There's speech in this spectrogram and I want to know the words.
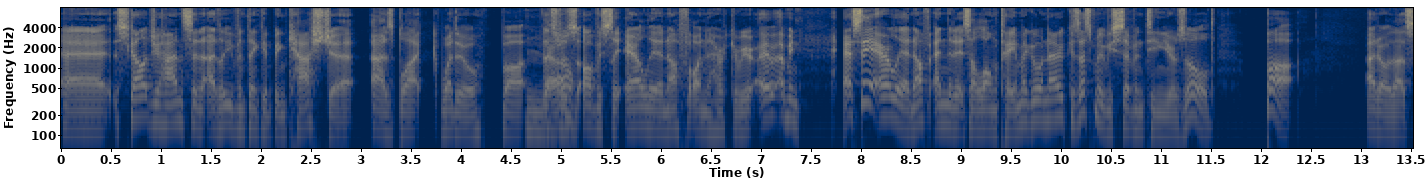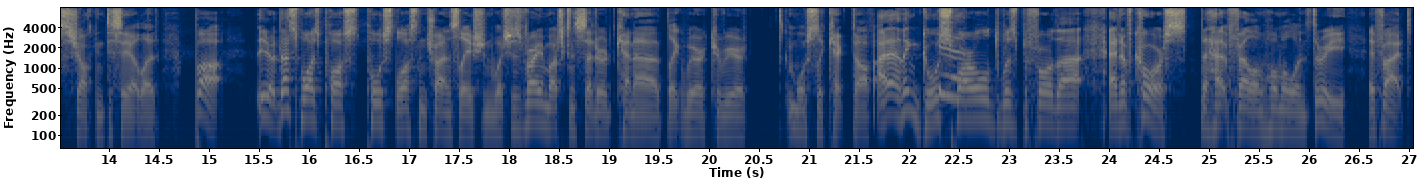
Uh, Scarlett Johansson, I don't even think had been cast yet as Black Widow, but this was obviously early enough on her career. I, I mean, I say early enough in that it's a long time ago now because this movie's 17 years old, but I know that's shocking to say out loud, but you know this was post post Lost in Translation, which is very much considered kind of like where her career mostly kicked off. I, I think Ghost Yeah. World was before that, and of course the hit film Home Alone Three. In fact,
